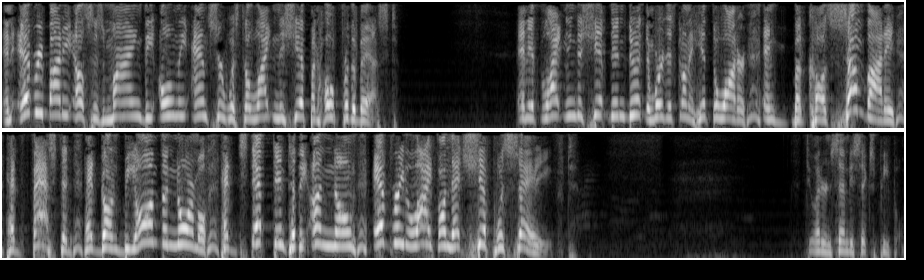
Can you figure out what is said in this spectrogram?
In everybody else's mind, the only answer was to lighten the ship and hope for the best. And if lightning the ship didn't do it, then we're just going to hit the water. And because somebody had fasted, had gone beyond the normal, had stepped into the unknown, every life on that ship was saved. 276 people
